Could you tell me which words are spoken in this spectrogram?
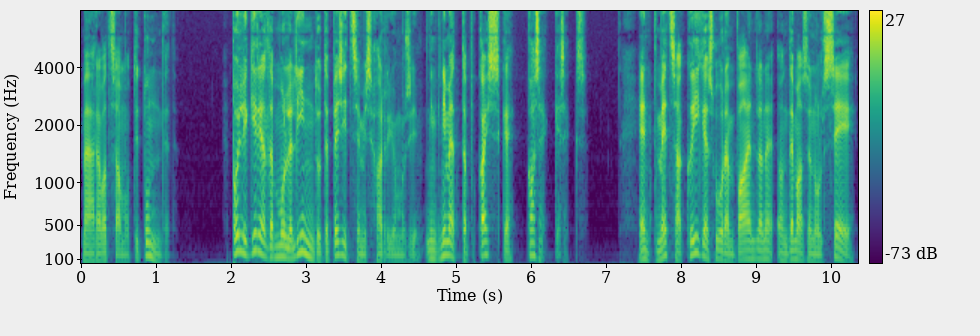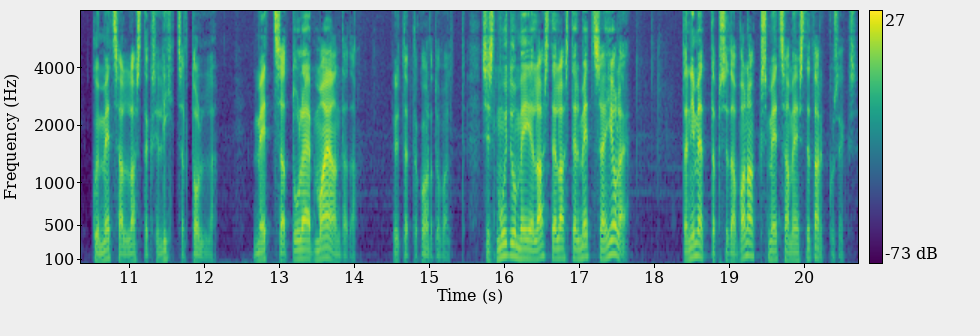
määravad samuti tunded. Polli kirjeldab mulle lindude pesitsemisharjumusi ning nimetab kaske kasekeseks. ent metsa kõige suurem vaenlane on tema sõnul see, kui metsal lastakse lihtsalt olla metsa tuleb majandada, ütleb ta korduvalt, sest muidu meie lastelastel metsa ei ole. ta nimetab seda vanaks metsameeste tarkuseks.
